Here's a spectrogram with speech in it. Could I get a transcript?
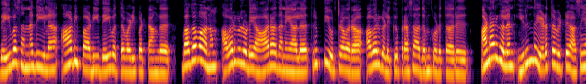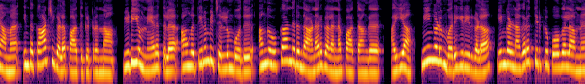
தெய்வ சன்னதியில ஆடி பாடி தெய்வத்தை வழிபட்டாங்க. பகவானும் அவர்களுடைய ஆராதனையால திருப்தியுற்றவரா அவர்களுக்கு பிரசாதம் கொடுத்தாரு. அனர்கலன் இருந்த இடத்த விட்டு அசையாம இந்த காட்சிகளை பார்த்துக்கிட்டு இருந்தான். விடியும் நேரத்துல அவங்க திரும்பி செல்லும்போது அங்க உட்கார்ந்திருந்த அனர்கலனை பார்த்தாங்க. ஐயா நீங்களும் வருகிறீர்களா? எங்கள் நகரத்திற்கு போகலாம்னு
